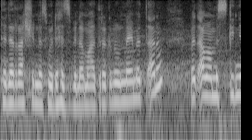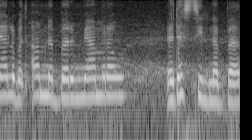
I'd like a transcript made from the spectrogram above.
ተደራሽነት ወደ ህዝብ ለማድረግ ነው እና የመጣ ነው። በጣም አመስግኛለሁ። በጣም ነበር የሚያምረው፣ ደስ ሲል ነበር።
